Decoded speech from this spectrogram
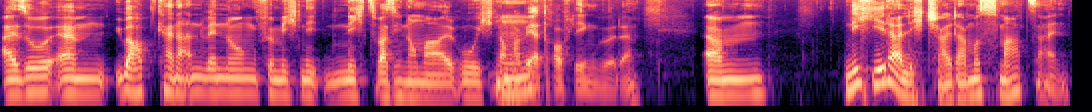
Also ähm, überhaupt keine Anwendung für mich, ni nichts, was ich nochmal, wo ich nochmal Mhm. Wert drauf legen würde. Ähm, nicht jeder Lichtschalter muss smart sein.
